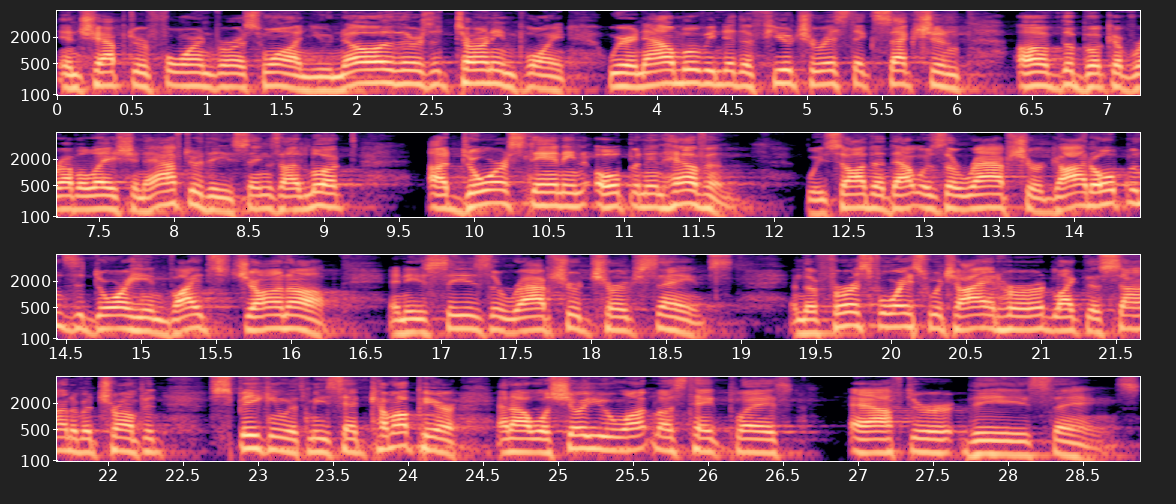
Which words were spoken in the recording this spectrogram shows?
in chapter 4 and verse 1. You know there's a turning point. We're now moving to the futuristic section of the book of Revelation. After these things, I looked, a door standing open in heaven. We saw that that was the rapture. God opens the door, he invites John up, and he sees the raptured church saints. And the first voice which I had heard, like the sound of a trumpet, speaking with me, said, Come up here, and I will show you what must take place after these things.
